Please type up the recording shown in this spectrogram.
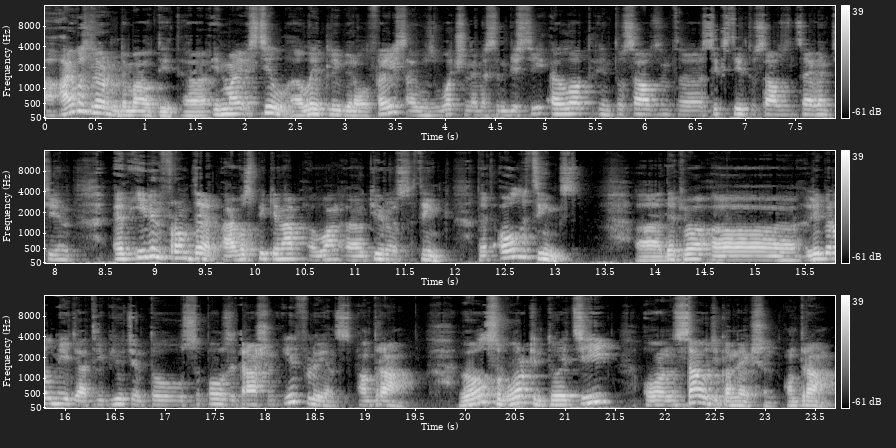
uh, I was learning about it uh, in my still uh, late liberal phase. I was watching MSNBC a lot in 2016, 2017, and even from that, I was picking up one curious thing that all the things uh, that were uh, liberal media attributing to supposed Russian influence on Trump were also working to a T on Saudi connection on Trump.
